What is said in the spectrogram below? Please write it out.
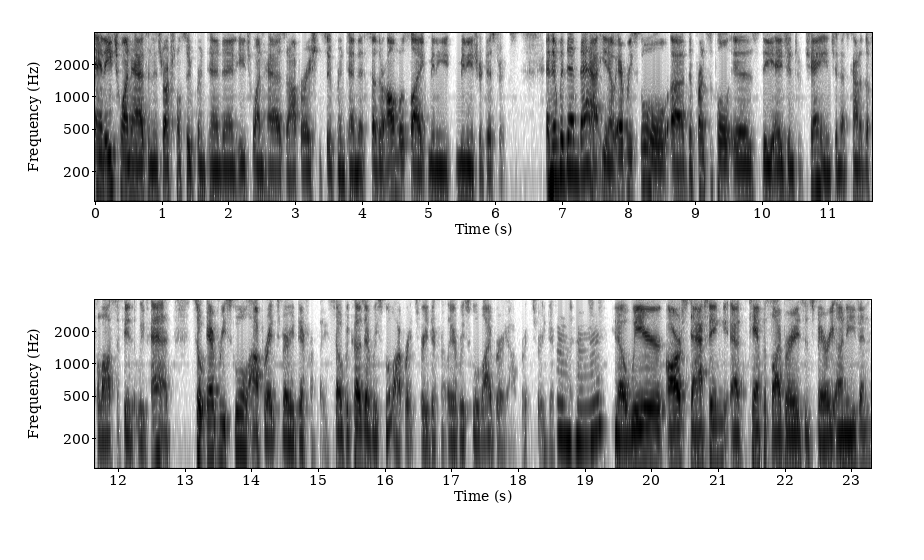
And each one has an instructional superintendent each one has an operations superintendent. So they're almost like mini miniature districts. And then within that you know every school uh, the principal is the agent of change and that's kind of the philosophy that we've had. So every school operates very differently. So because every school operates very differently every school library operates very differently. Mm-hmm. you know we're our staffing at campus libraries is very uneven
